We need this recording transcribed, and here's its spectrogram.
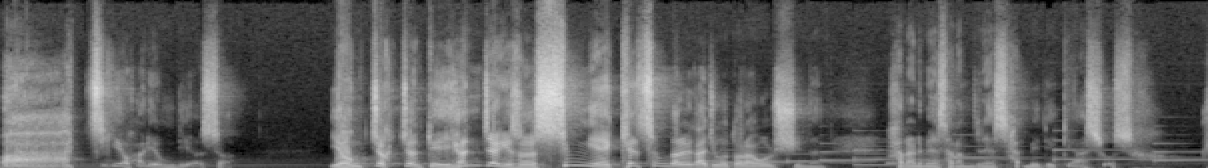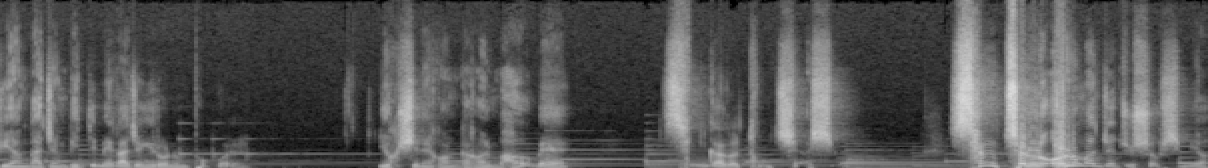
멋지게 활용되어서 영적 전투의 현장에서 승리의 결승가를 가지고 돌아올 수 있는 하나님의 사람들의 삶이 되게 하소서. 귀한 가정 믿음의 가정 이루는 복을 육신의 건강을 마음의 생각을 통치하시고 상처를 어루만져 주시옵시며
